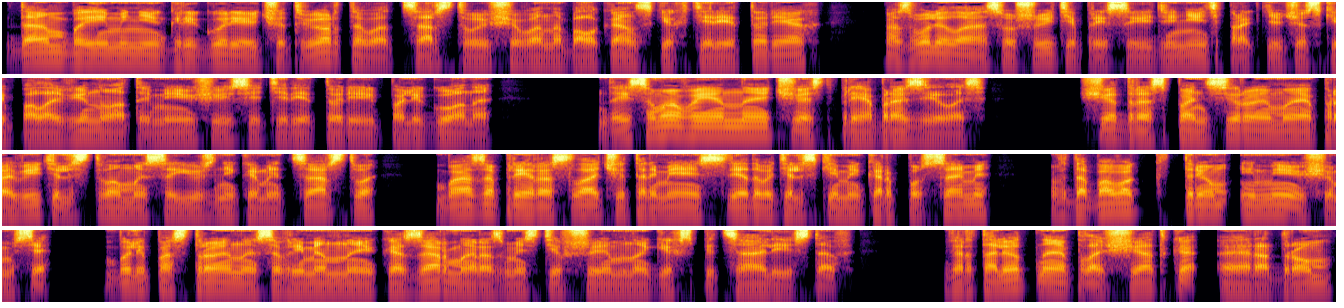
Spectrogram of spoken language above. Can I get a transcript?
Дамба имени Григория IV, царствующего на балканских территориях, позволила осушить и присоединить практически половину от имеющейся территории полигона. Да и сама военная часть преобразилась. Щедро спонсируемая правительством и союзниками царства, база приросла четырьмя исследовательскими корпусами, вдобавок к трем имеющимся, были построены современные казармы, разместившие многих специалистов. Вертолетная площадка, аэродром,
